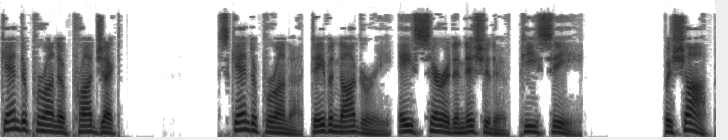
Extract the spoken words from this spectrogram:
Skandapurana Project Skandapurana, Devanagari, A Sarat Initiative, P.C. Bishop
